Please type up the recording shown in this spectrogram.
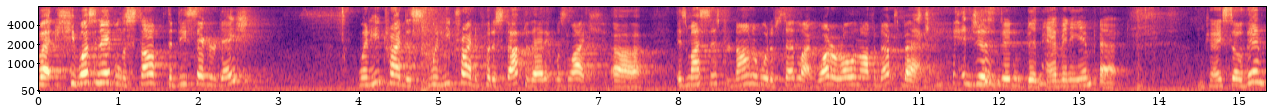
But he wasn't able to stop the desegregation. When he tried to, when he tried to put a stop to that, it was like, uh, as my sister Donna would have said, like water rolling off a duck's back. It just didn't, didn't have any impact. Okay, so then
